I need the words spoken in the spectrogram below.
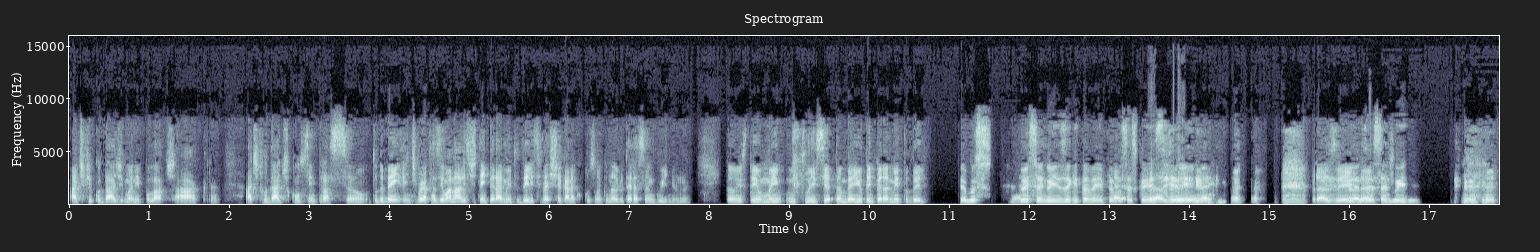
A dificuldade de manipular chakra, a dificuldade de concentração. Tudo bem, a gente vai fazer uma análise de temperamento dele, você vai chegar na conclusão que o Naruto era sanguíneo, né? Então isso tem uma influência também o temperamento dele. Temos né? dois sanguíneos aqui também, para é, vocês conhecerem. Prazer, né? prazer, né? sanguíneo.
